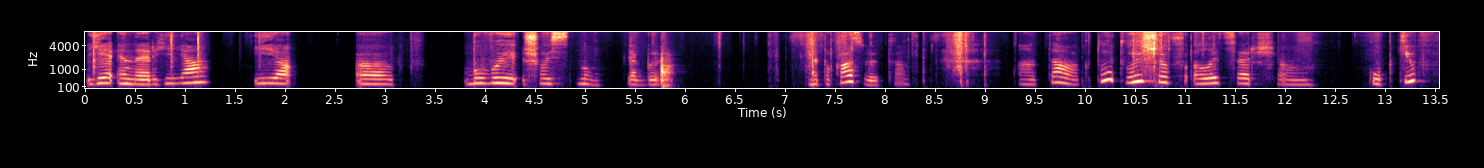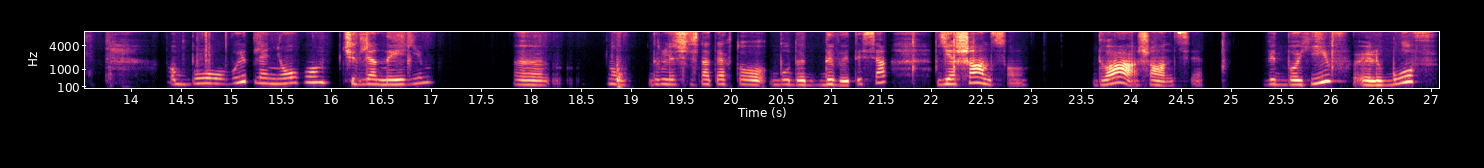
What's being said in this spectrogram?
є, енергія, і бо ви щось, ну, якби не показуєте. А, так, тут вийшов лицар ем, кубків, бо ви для нього чи для неї, е, ну, дивлячись на те, хто буде дивитися, є шансом. Два шанси від богів, е, любов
